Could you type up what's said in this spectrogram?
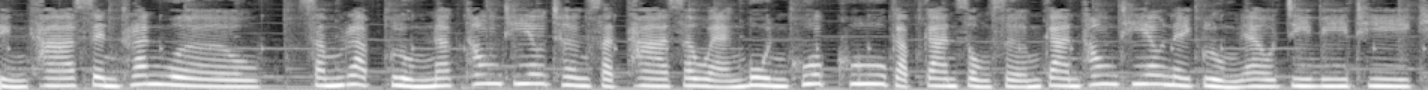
สินค้าเซ็นทรัลเวิลด์สำหรับกลุ่มนักท่องเที่ยวเชิงศรัทธาแสวงบุญควบคู่กับการส่งเสริมการท่องเที่ยวในกลุ่ม LGBTQ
